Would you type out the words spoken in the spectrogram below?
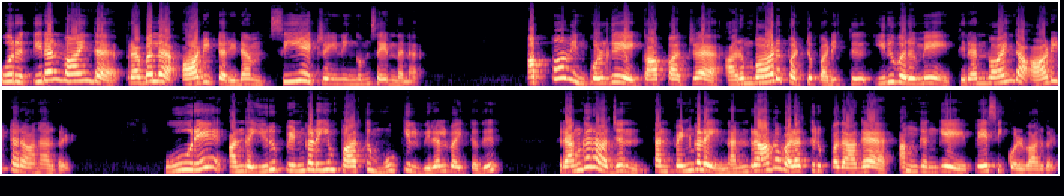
ஒரு திறன் வாய்ந்த பிரபல ஆடிட்டரிடம் சிஏ ட்ரைனிங்கும் சேர்ந்தனர். அப்பாவின் கொள்கையை காப்பாற்ற அரும்பாடு பட்டு படித்து இருவருமே திறன் வாய்ந்த ஆடிட்டர் ஆனார்கள். ஊரே அந்த இரு பெண்களையும் பார்த்து மூக்கில் விரல் வைத்தது. ரங்கராஜன் தன் பெண்களை நன்றாக வளர்த்திருப்பதாக அங்கங்கே பேசிக்கொள்வார்கள்.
